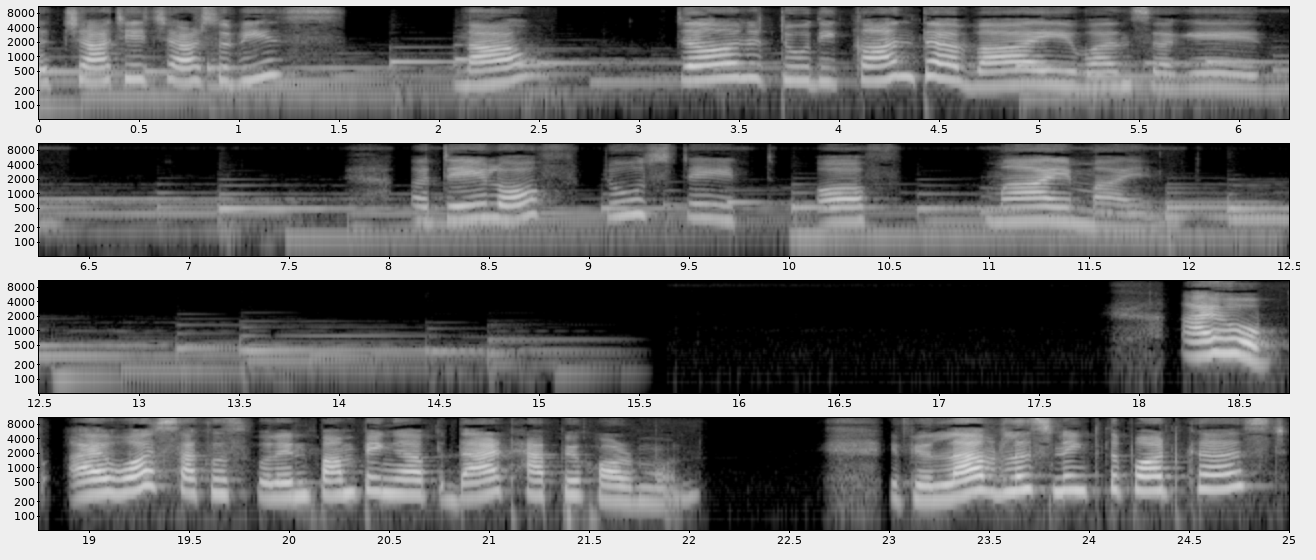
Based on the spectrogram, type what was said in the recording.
The Chachi Charsubis now turn to the Kanta Kantabai once again. A tale of two states of my mind. I hope I was successful in pumping up that happy hormone. If you loved listening to the podcast,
